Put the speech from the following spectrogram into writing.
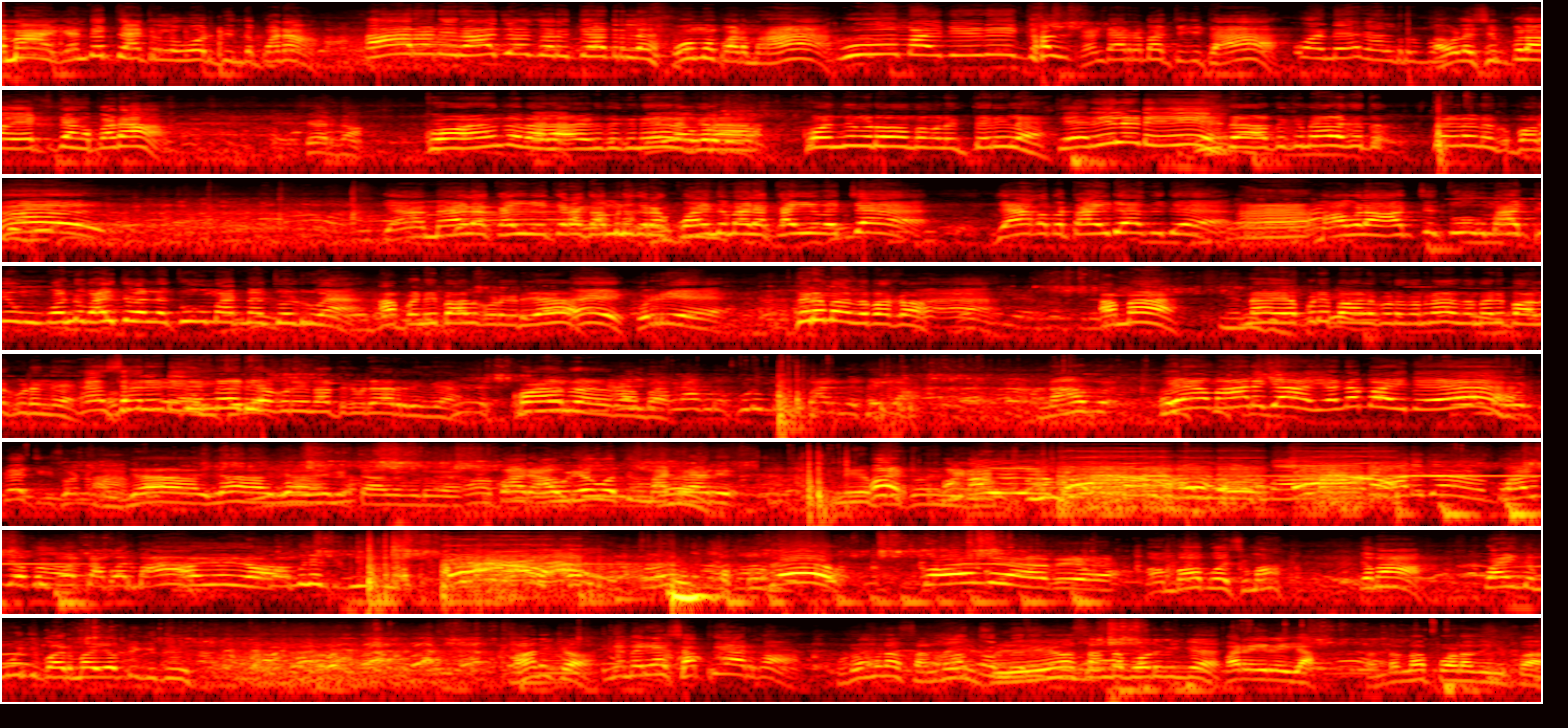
ஏமா எந்த தியேட்டர்ல ஓடுது இந்த படம்? ஆரணி ராஜேஸ்வரி தியேட்டர்ல ஊம படமா? ஊமை விழிகள் ரெண்டாயிரம் ரூபாய் டிக்கெட்டா ஒன்னே கால் ரூபாய். அவ்வளவு சிம்பிளா எடுத்துட்டாங்க படம். சரிதான். குழந்தை வேற அழுதுக்குனே இருக்கிறான் கொஞ்சம் கூட உங்களுக்கு தெரியல. தெரியலடி. இது அதுக்கு மேல பண்றது. ஏய்! என் மேல கை வைக்கிற கம்முனுக்கிற குழந்தை மேல கை வச்ச. ஏகப்பட்ட ஐடியா இருக்குது அவளை அடிச்சு தூக்கு மாட்டி உன் பொண்ணு வயிற்று வெளில தூக்கு மாட்டினு சொல்லுவேன் அப்ப நீ பால் கொடுக்குறியா ஏய் குர்ரி திரும்ப அந்த பக்கம் அம்மா நான் எப்படி பால் கொடுக்கணும் அந்த மாதிரி பால் கொடுங்க ஆ, சரிடி. மீடியா கூட என்னத்துக்கு விளையாடுறீங்க குழந்தை தான்பா. குடும்பம் பாருங்க தெரியும் நான் ஏன் மாணிக்கா என்னப்பா இது ஒரு பேச்சுக்கு சொன்னா யா யா யா பாரு அவரே ஒத்துக்க மாட்டாரு நீ அம்பா போச்சுமா? ஏமா குழந்தை மூஞ்சி பாருமா எப்படி இருக்குது? மாணிக்கம் இந்த மாதிரியா சப்பையா இருக்கும்? குடும்பம்னா சண்டை இப்படியே சண்டை போடுவீங்க. வரையிறையா சண்டைலாம் போடாதீங்கப்பா.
